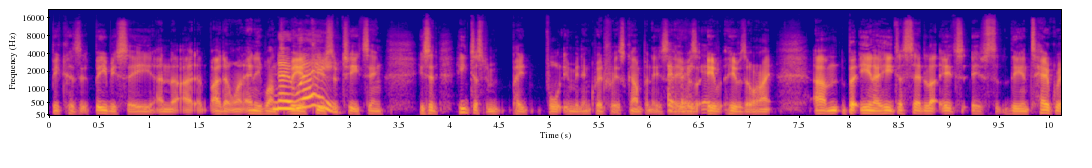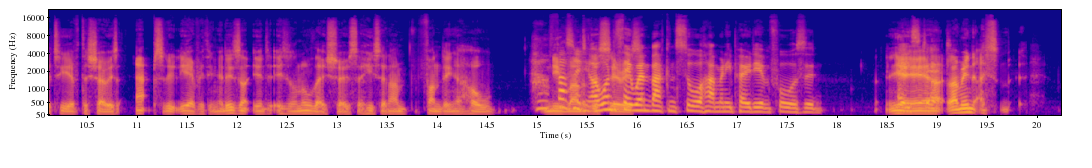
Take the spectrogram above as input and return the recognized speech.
because it's BBC, and I, I don't want anyone No to be way. accused of cheating." He said he'd just been paid 40 million quid for his company, so Oh, he was he, he was all right. Um, but you know, he just said like, it's it's the integrity of the show is absolutely everything. It is it is on all those shows. So he said, "I'm funding a whole." How fascinating! I wonder if they went back and saw how many podium fours had. Yeah, yeah. I mean, I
